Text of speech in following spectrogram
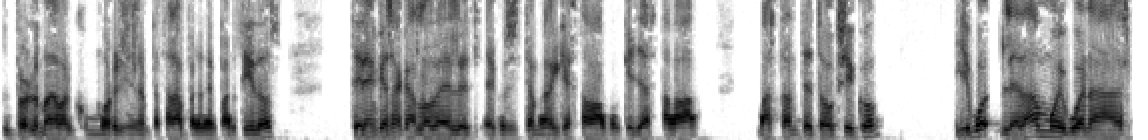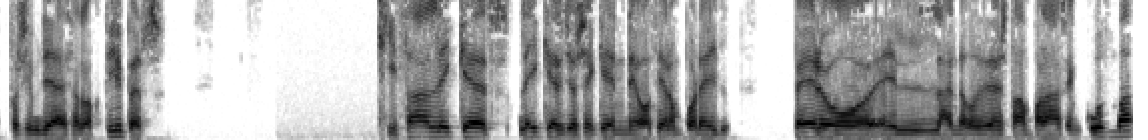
El problema de Marcus Morris es empezar a perder partidos. Tenían que sacarlo del ecosistema en el que estaba porque ya estaba bastante tóxico. Y bueno, le dan muy buenas posibilidades a los Clippers. Quizá Lakers, Lakers yo sé que negociaron por él, pero las negociaciones estaban paradas en Kuzma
